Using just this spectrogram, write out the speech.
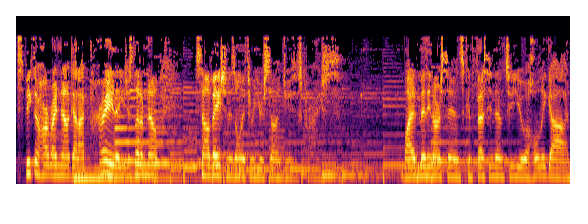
Speak their heart right now, God. I pray that you just let them know salvation is only through your Son, Jesus Christ by admitting our sins, confessing them to you, a holy God,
